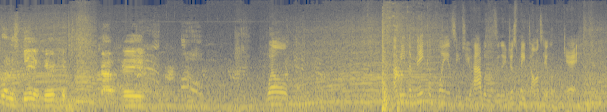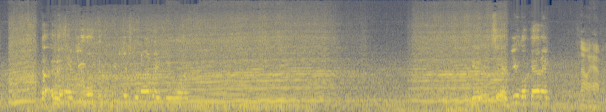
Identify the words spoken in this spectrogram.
People in this game here can got paid. Well, I mean, the main complaint it seems you have with it is that they just made Dante look gay. No, uh, have you looked at the pictures for Dante's new one? You, have you looked at him? No, I haven't.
